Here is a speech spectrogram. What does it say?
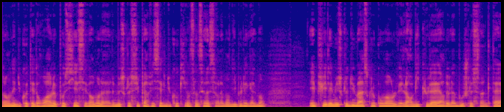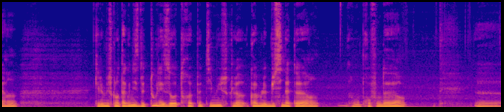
Alors on est du côté droit, le possier c'est vraiment le muscle superficiel du cou qui vient s'insérer sur la mandibule également. Et puis les muscles du masque qu'on va enlever, l'orbiculaire de la bouche, le sphincter, hein, qui est le muscle antagoniste de tous les autres petits muscles comme le buccinateur en profondeur, euh,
